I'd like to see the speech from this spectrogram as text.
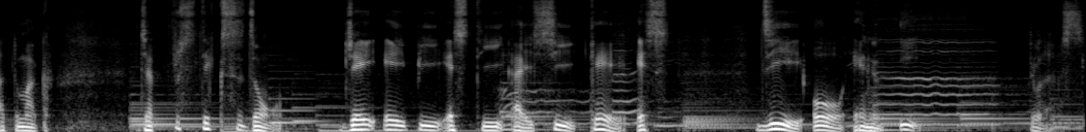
アットマークジャップスティックスゾーン JAPSTICKS GONE でございます。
